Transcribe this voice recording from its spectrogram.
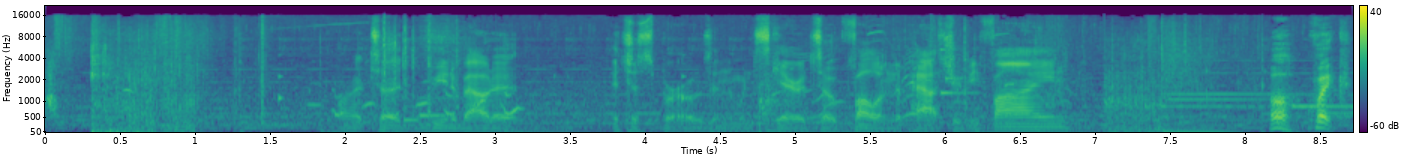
I wanted to read about it. It just burrows and when scared, so following the path should be fine. Oh, quick!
